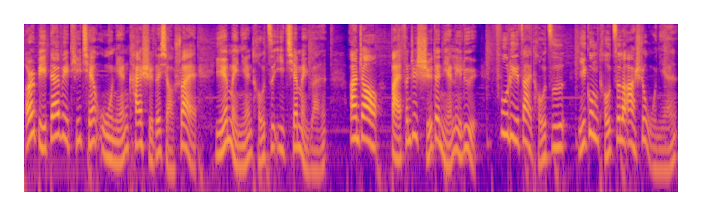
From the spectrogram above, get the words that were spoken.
而比 David 提前五年开始的小帅，也每年投资一千美元。按照百分之十的年利率复利再投资，一共投资了二十五年，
